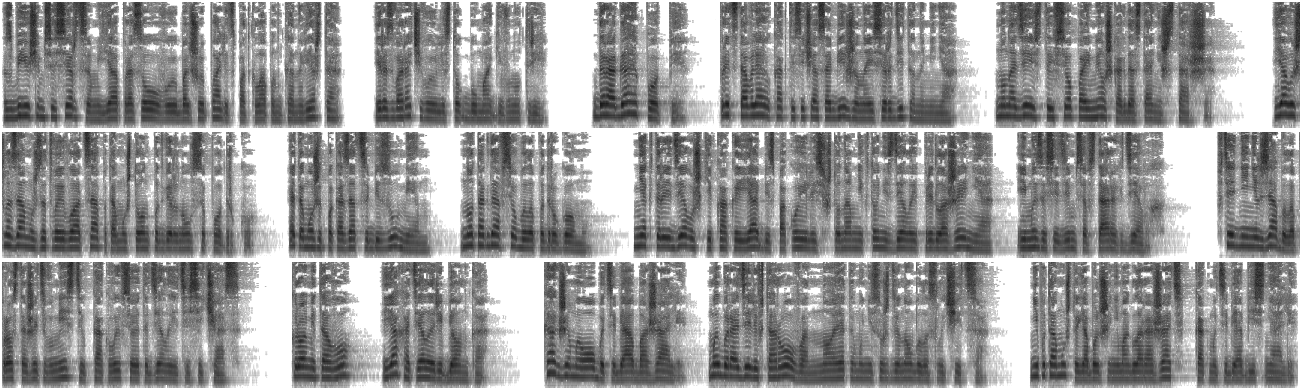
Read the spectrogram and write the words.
С бьющимся сердцем я просовываю большой палец под клапан конверта и разворачиваю листок бумаги внутри. «Дорогая Поппи, представляю, как ты сейчас обижена и сердита на меня, но, надеюсь, ты все поймешь, когда станешь старше. Я вышла замуж за твоего отца, потому что он подвернулся под руку. Это может показаться безумием, но тогда все было по-другому. Некоторые девушки, как и я, беспокоились, что нам никто не сделает предложения, и мы засидимся в старых девах. В те дни нельзя было просто жить вместе, как вы все это делаете сейчас. Кроме того, я хотела ребенка. Как же мы оба тебя обожали. Мы бы родили второго, но этому не суждено было случиться. Не потому, что я больше не могла рожать, как мы тебе объясняли,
